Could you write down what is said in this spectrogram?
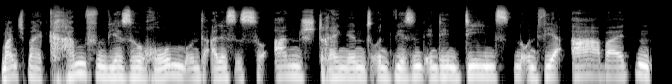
Manchmal krampfen wir so rum und alles ist so anstrengend und wir sind in den Diensten und wir arbeiten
